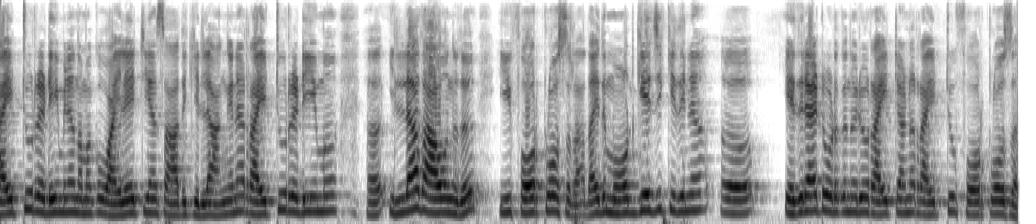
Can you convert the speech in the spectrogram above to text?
റൈറ്റ് ടു റെഡീമിനെ നമുക്ക് വയലേറ്റ് ചെയ്യാൻ സാധിക്കില്ല. അങ്ങനെ റൈറ്റ് ടു റെഡീം ഇല്ലാതാവുന്നത് ഈ ഫോർക്ലോസർ അതായത് മോഡ്ഗേജിക്ക് ഇതിന് എതിരായിട്ട് കൊടുക്കുന്ന ഒരു റൈറ്റ് ആണ് റൈറ്റ് ടു ഫോർക്ലോസർ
